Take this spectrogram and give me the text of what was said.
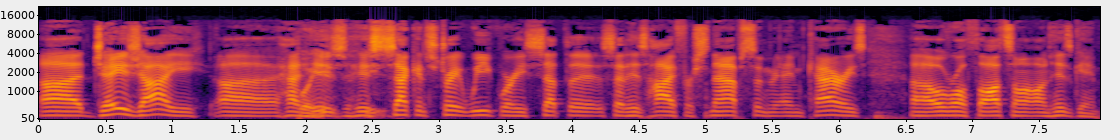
Uh, Jay Ajayi uh, had Boy, his he- his he- second straight week where he set the set his high for snaps and, and carries. Uh, overall thoughts on, on his game,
